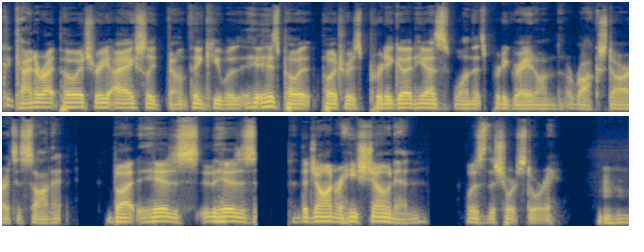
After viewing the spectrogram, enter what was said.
could kind of write poetry. I actually don't think he was his poet poetry is pretty good. He has one that's pretty great on a rock star. It's a sonnet, but his his the genre he's shown in was the short story, hmm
